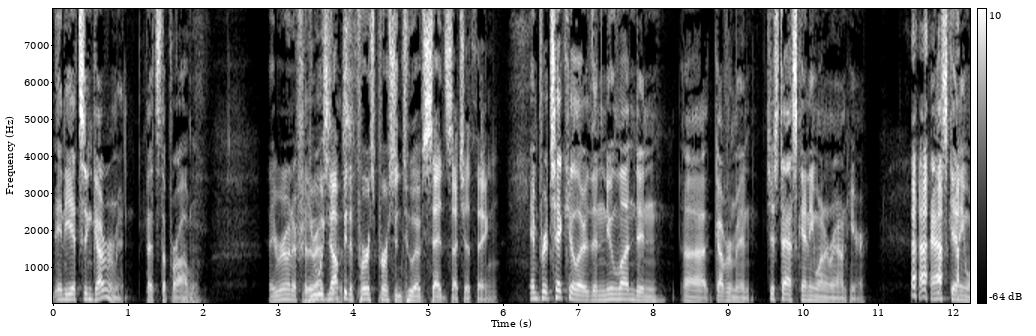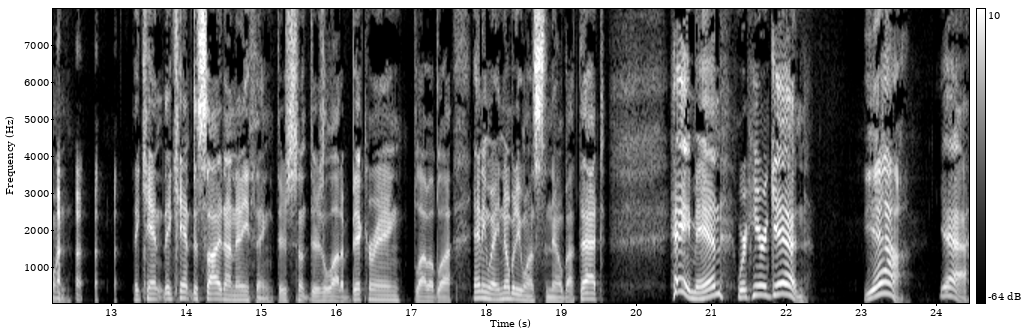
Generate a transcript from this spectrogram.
idiots in government that's the problem. They ruin it for the You would not of be the first person to have said such a thing. in particular the New London uh, government. Just ask anyone around here. ask anyone. They can't. They can't decide on anything. There's some, there's a lot of bickering. Blah blah blah. Anyway, nobody wants to know about that. Hey man, we're here again. Yeah. Yeah.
